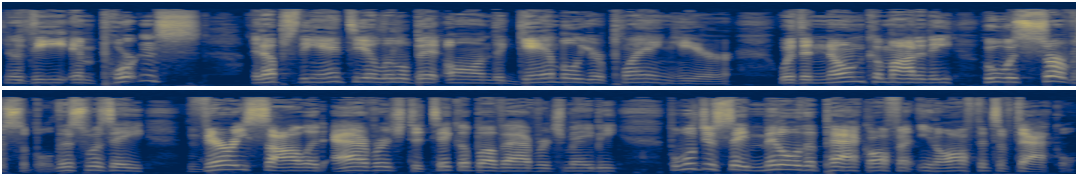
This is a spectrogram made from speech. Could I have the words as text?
you know the importance it ups the ante a little bit on the gamble you're playing here with a known commodity who was serviceable. This was a very solid average to tick above average maybe, but we'll just say middle of the pack off, you know, offensive tackle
